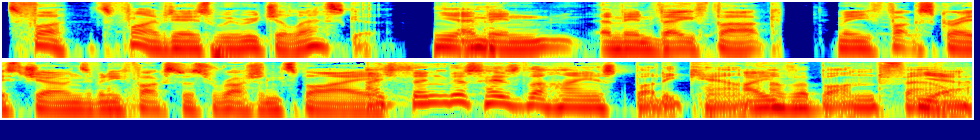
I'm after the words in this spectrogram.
it's five it's five days we reach Alaska." yeah. and then and then they fuck. And then he fucks Grace Jones, and then he fucks this Russian spy. I think this has the highest body count I- of a Bond film. Yeah.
